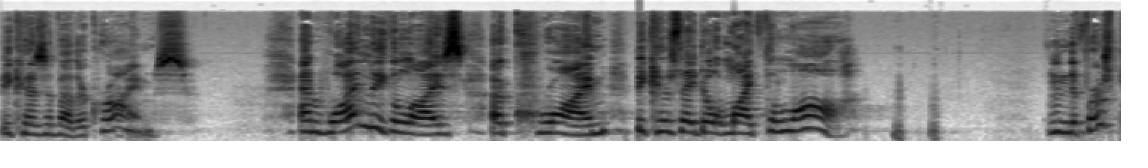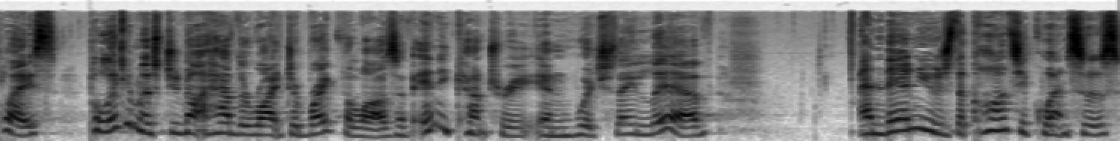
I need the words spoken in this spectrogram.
because of other crimes? And why legalize a crime because they don't like the law? In the first place, polygamists do not have the right to break the laws of any country in which they live and then use the consequences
